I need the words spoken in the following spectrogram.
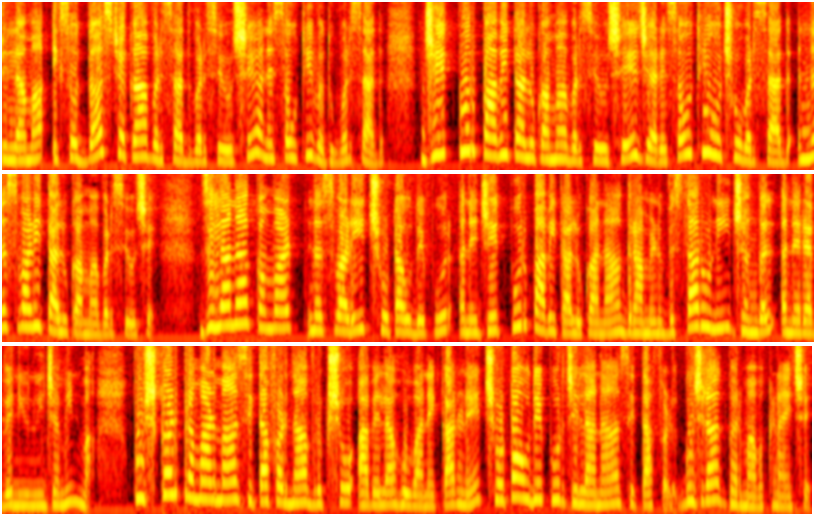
જિલ્લામાં એકસો દસ ટકા વરસાદ વરસ્યો છે અને સૌથી વધુ વરસાદ જેતપુર પાવી તાલુકામાં વરસ્યો છે, જ્યારે સૌથી ઓછો વરસાદ નસવાડી તાલુકામાં વરસ્યો છે. જિલ્લાના કંવાટ નસવાડી છોટાઉદેપુર અને જેતપુર પાવી તાલુકાના ગ્રામીણ વિસ્તારોની જંગલ અને રેવન્યુની જમીનમાં પુષ્કળ પ્રમાણમાં સીતાફળના વૃક્ષો આવેલા હોવાને કારણે છોટાઉદેપુર જિલ્લાના સીતાફળ ગુજરાતભરમાં વખણાય છે.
